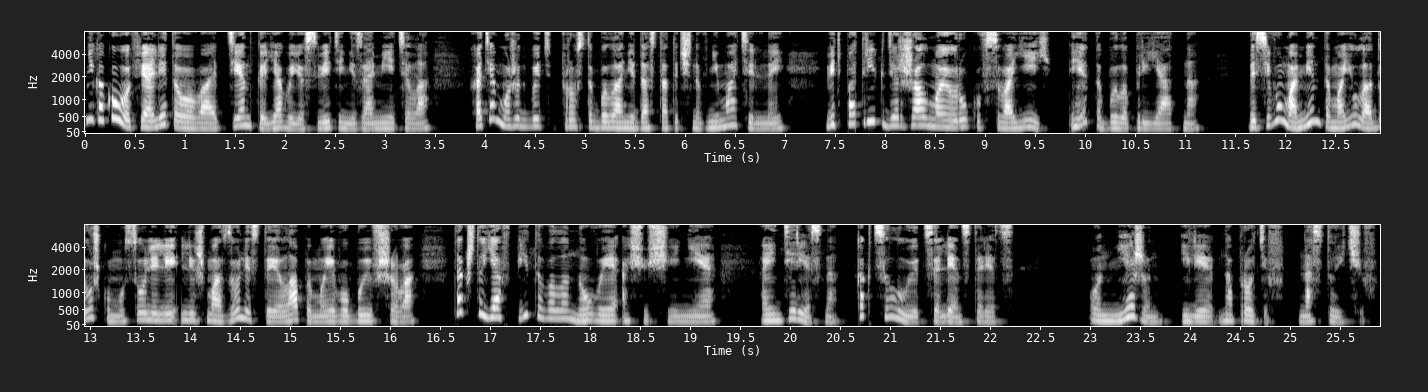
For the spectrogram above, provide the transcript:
Никакого фиолетового оттенка я в ее свете не заметила, хотя, может быть, просто была недостаточно внимательной, ведь Патрик держал мою руку в своей, и это было приятно. До сего момента мою ладошку мусолили лишь мозолистые лапы моего бывшего, так что я впитывала новые ощущения. А интересно, как целуется Ленстерец? Он нежен или, напротив, настойчив?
